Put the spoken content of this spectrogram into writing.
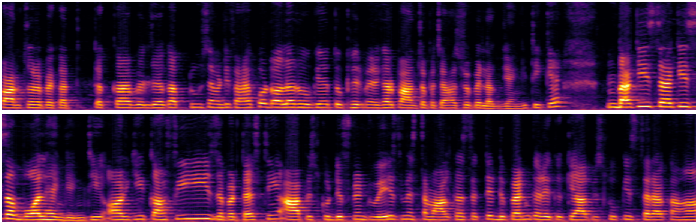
पाँच सौ रुपये का तक का मिल जाएगा। अब टू सेवेंटी फाइव का डॉलर हो गया तो फिर मेरे ख्याल पाँच सौ पचास रुपये लग जाएँगे, ठीक है? बाकी इस तरह की सब वॉल हैंगिंग थी और ये काफ़ी ज़बरदस्त थी। आप इसको डिफरेंट वेज़ में इस्तेमाल कर सकते हैं। डिपेंड करेगा कि आप इसको किस तरह कहाँ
